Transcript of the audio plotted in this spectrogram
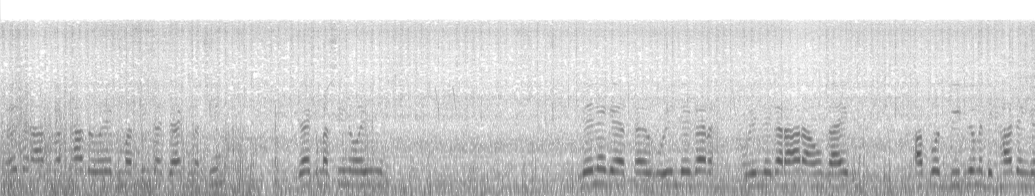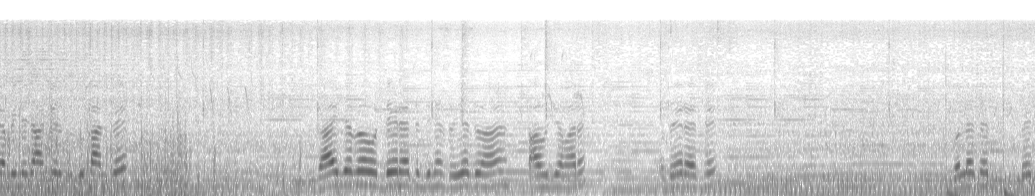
पे रात भर था तो एक मशीन था, जैक मशीन। जैक मशीन वही लेने गया था, वही लेकर वही लेकर आ रहा हूँ गाइड आपको वीडियो में दिखा देंगे अभी ले जाके दुकान पे। गाय जब दे रहे थे दिनेश भैया जो हैं, साहू जी हमारे। दे रहे थे। बोले थे, बेच,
